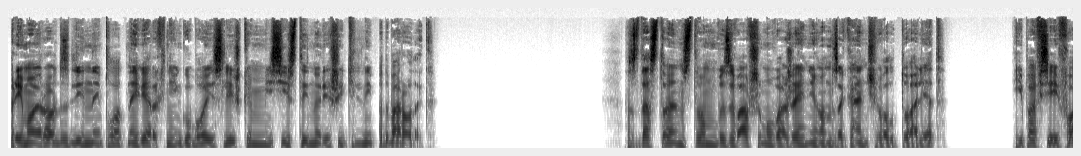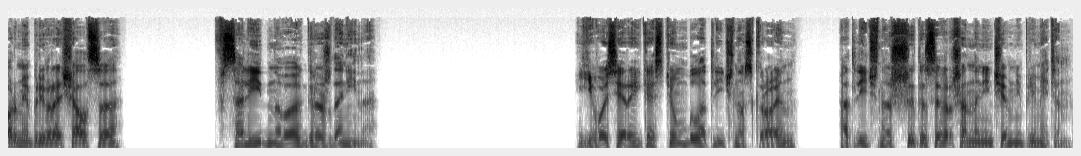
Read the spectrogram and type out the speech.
прямой рот с длинной плотной верхней губой и слишком мясистый, но решительный подбородок. С достоинством, вызывавшим уважение, он заканчивал туалет и по всей форме превращался в солидного гражданина. Его серый костюм был отлично скроен, отлично сшит и совершенно ничем не приметен.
